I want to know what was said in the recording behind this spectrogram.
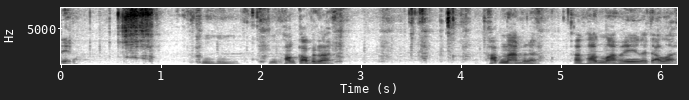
เด็กๆอื้อหือทอดกรอบไปหน่อยทอดนานไปหน่อยถ้าทอดน้อยกว่านี้น่าจะอร่อย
